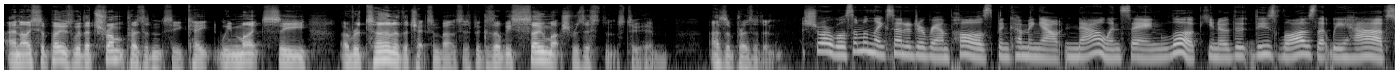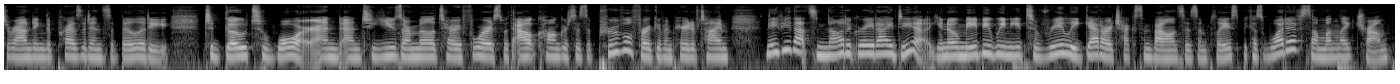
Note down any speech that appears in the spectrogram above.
And I suppose with a Trump presidency, Kate, we might see a return of the checks and balances because there'll be so much resistance to him as a president? Sure. Well, someone like Senator Rand Paul's been coming out now and saying, look, you know, the, these laws that we have surrounding the president's ability to go to war and, and to use our military force without Congress's approval for a given period of time, maybe that's not a great idea. You know, maybe we need to really get our checks and balances in place because what if someone like Trump,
